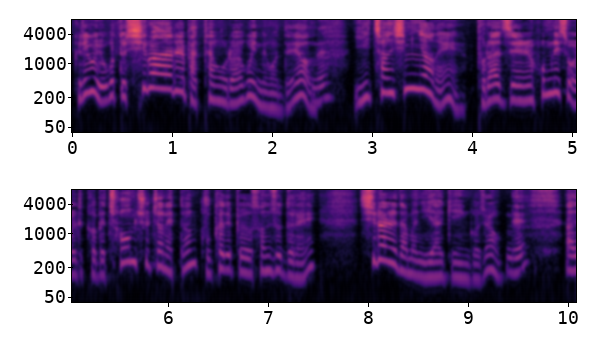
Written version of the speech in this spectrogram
그리고 이것도 실화를 바탕으로 하고 있는 건데요. 네. 2010년에 브라질 홈리스 월드컵에 처음 출전했던 국가대표 선수들의 실화를 담은 이야기인 거죠. 네. 아,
